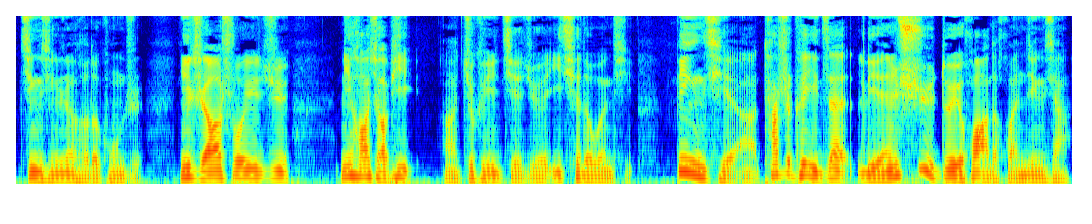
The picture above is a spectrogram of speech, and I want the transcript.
进行任何的控制，你只要说一句“你好，小 P” 啊，就可以解决一切的问题，并且啊，它是可以在连续对话的环境下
